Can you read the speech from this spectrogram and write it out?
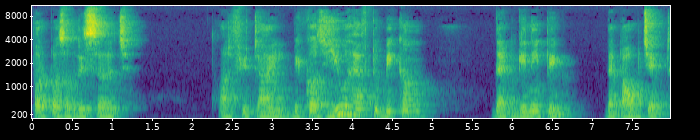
purpose of research, are futile because you have to become that guinea pig, that object,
